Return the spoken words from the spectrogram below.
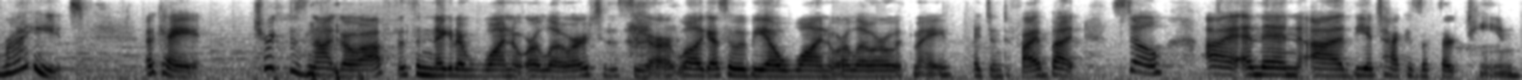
right? Okay, trick does not go off. That's a negative one or lower to the CR. Well, I guess it would be a one or lower with my identify, but still. Uh, and then uh, the attack is a 13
